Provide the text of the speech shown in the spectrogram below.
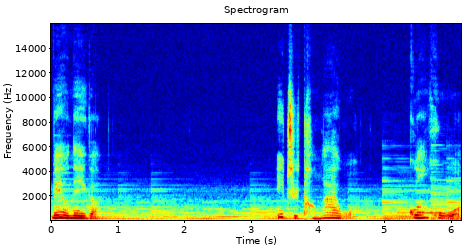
没有那个一直疼爱我、关护我，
